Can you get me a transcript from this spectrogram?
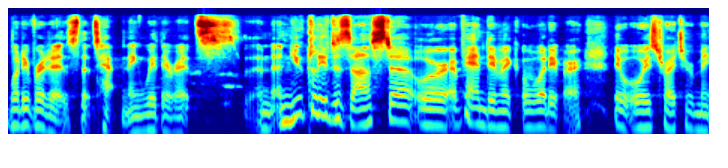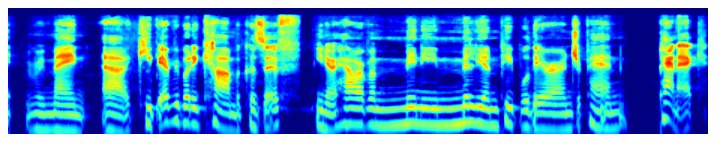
whatever it is that's happening, whether it's a nuclear disaster or a pandemic or whatever, they will always try to remain, uh, keep everybody calm because if, you know, however many million people there are in Japan panic,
